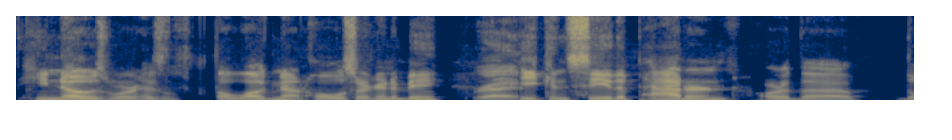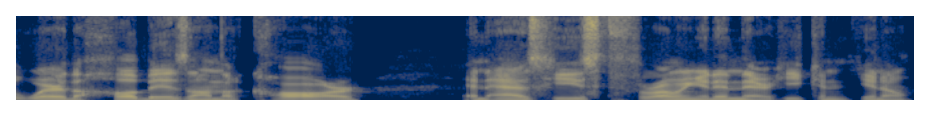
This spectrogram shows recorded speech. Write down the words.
he knows where his the lug nut holes are going to be. Right. He can see the pattern or the the where the hub is on the car, and as he's throwing it in there, he can you know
